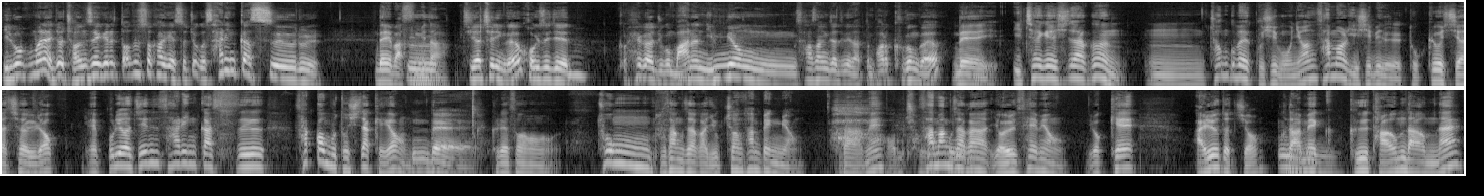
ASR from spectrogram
일본뿐만이 아니죠 전 세계를 떠들썩하게 했었죠. 그 살인가스를 네, 맞습니다. 그 지하철인가요? 거기서 이제 해가지고 많은 인명 사상자들이 났던 바로 그건가요? 네, 이 책의 시작은 음, 1995년 3월 20일 도쿄 지하철역에 뿌려진 살인가스 사건부터 시작해요. 네. 그래서 총 부상자가 6,300명, 그 다음에. 사망자가 13명, 이렇게 알려졌죠. 그 다음에 음. 그 다음 다음 날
